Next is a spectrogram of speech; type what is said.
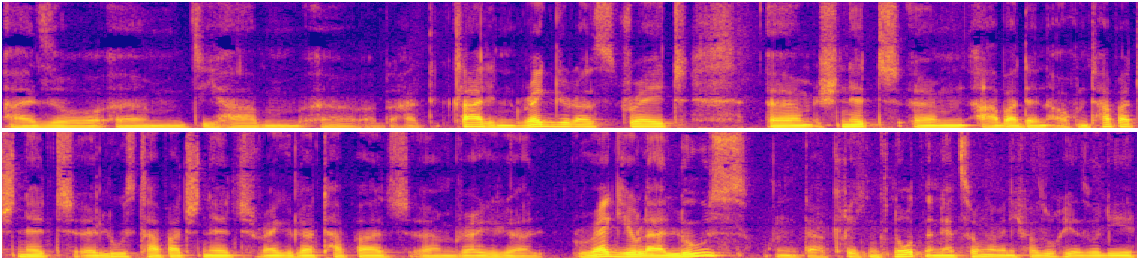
Also ähm, die haben äh, halt klar den Regular Straight ähm, Schnitt, ähm, aber dann auch einen Tappert-Schnitt, äh, Loose Tappert-Schnitt, Regular Tappert, ähm, Regular, Regular Loose. Und da kriege ich einen Knoten in der Zunge, wenn ich versuche hier so die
